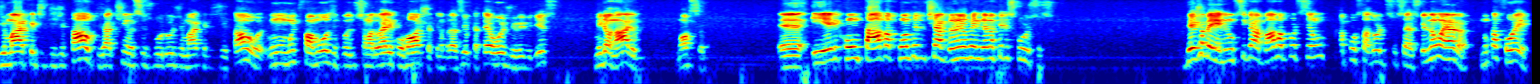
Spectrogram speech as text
de marketing digital, que já tinham esses gurus de marketing digital, um muito famoso, inclusive, chamado Érico Rocha, aqui no Brasil, que até hoje vive disso, milionário, nossa. É, e ele contava quanto ele tinha ganho vendendo aqueles cursos. Veja bem, ele não se gabava por ser um apostador de sucesso, que ele não era, nunca foi.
